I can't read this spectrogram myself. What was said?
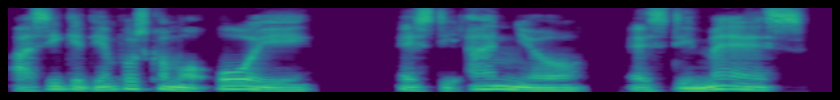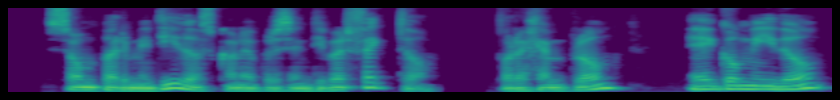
Así que tiempos como hoy, este año, este mes, son permitidos con el presente perfecto. Por ejemplo, he comido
